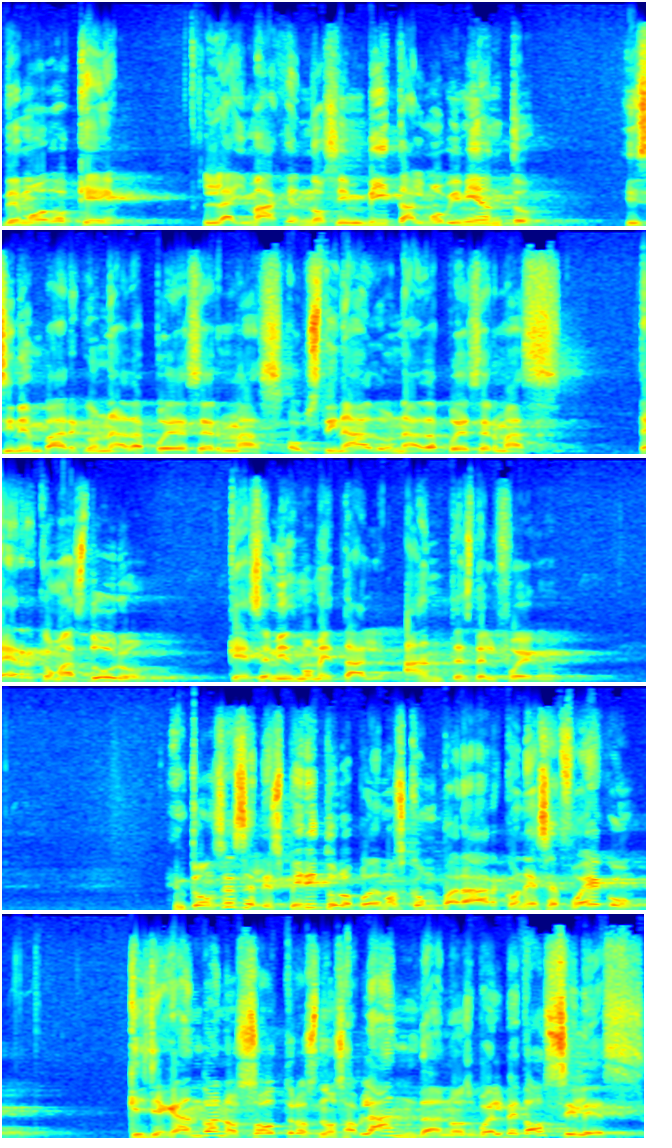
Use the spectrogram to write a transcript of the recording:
De modo que la imagen nos invita al movimiento y sin embargo nada puede ser más obstinado, nada puede ser más terco, más duro que ese mismo metal antes del fuego. Entonces el Espíritu lo podemos comparar con ese fuego que llegando a nosotros nos ablanda, nos vuelve dóciles,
